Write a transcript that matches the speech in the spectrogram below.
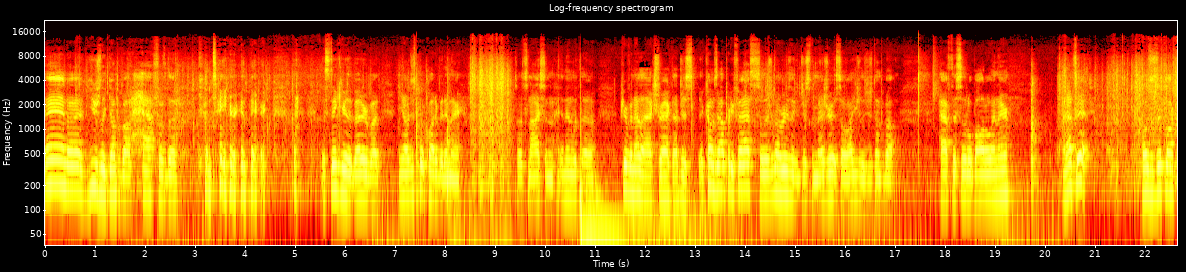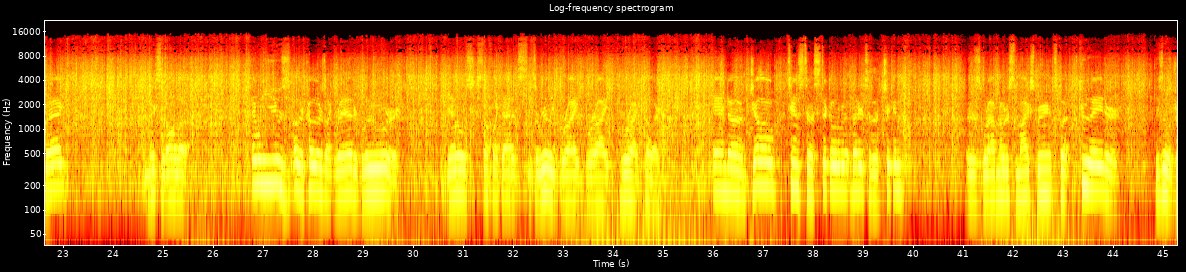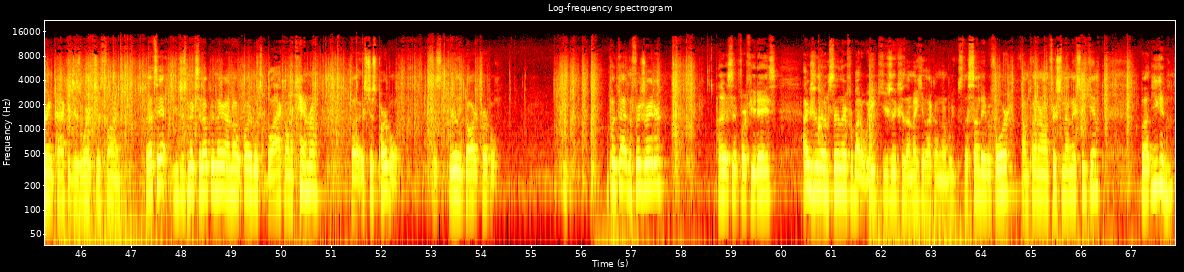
And I usually dump about half of the container in there. the stinkier the better, but you know, I just put quite a bit in there. So it's nice. And, and then with the pure vanilla extract, I just, it comes out pretty fast, so there's no reason just to measure it. So I usually just dump about half this little bottle in there. And that's it. Close the Ziploc bag, mix it all up. And when you use other colors like red or blue or yellows, stuff like that, it's it's a really bright, bright, bright color. And uh, Jello tends to stick a little bit better to the chicken, is what I've noticed in my experience. But Kool-Aid or these little drink packages work just fine. That's it. You just mix it up in there. I know it probably looks black on the camera, but it's just purple. It's just really dark purple. Put that in the refrigerator. Let it sit for a few days. I usually let them sit in there for about a week, usually because I make it like on the, week, the Sunday before, if I'm planning on fishing that next weekend. But you could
